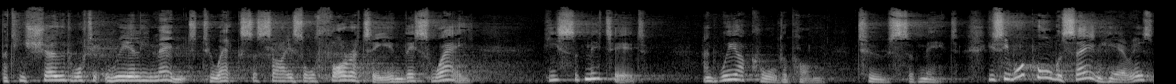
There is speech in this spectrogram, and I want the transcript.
But he showed what it really meant to exercise authority in this way. He submitted, and we are called upon to submit. You see, what Paul was saying here is,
